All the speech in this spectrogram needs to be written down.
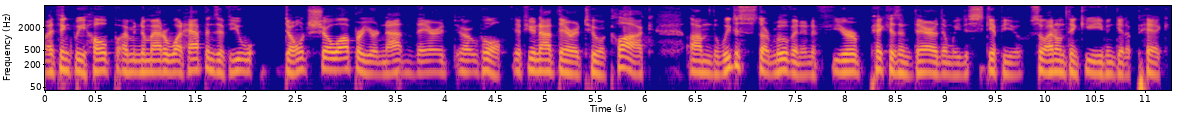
I think we hope, I mean, no matter what happens, if you don't show up or you're not there, at, or, well, if you're not there at 2 o'clock, um, then we just start moving. And if your pick isn't there, then we just skip you. So I don't think you even get a pick.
